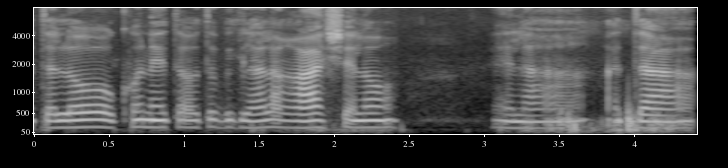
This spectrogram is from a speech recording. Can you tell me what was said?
אתה לא קונה את האוטו בגלל הרעש שלו, אלא אתה,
